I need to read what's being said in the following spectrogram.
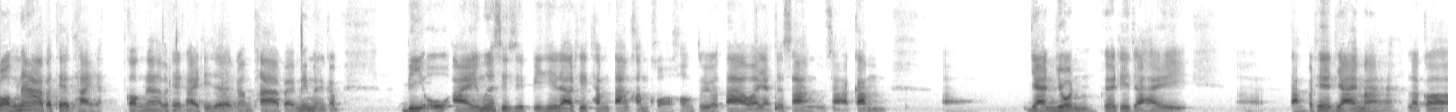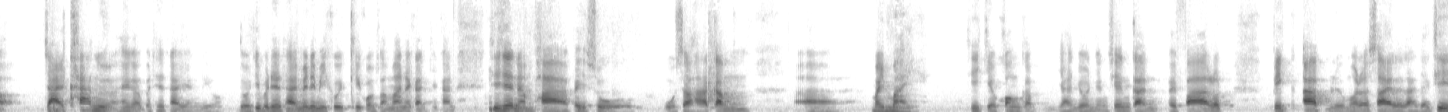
กองหน้าประเทศไทยอะกองหน้าประเทศไทยที่จะนำพาไปไม่เหมือนกับ BOI เมื่อ 40 ปีที่แล้วที่ทำตามคำขอของ t o y ยต้าว่าอยากจะสร้างอุตสาหกรรม ยานยนต์เพื่อที่จะให้ต่างประเทศย้ายมา แล้วก็จ่ายค่าเหงื่อให้กับประเทศไทยอย่างเดียว โดยที่ประเทศไทยไม่ได้มีขีดความสามารถในการแข่งขันที่จะนำพาไปสู่อุตสาหกรรมใหม่ๆ ที่เกี่ยวข้องกับยานยนต์ อย่างเช่น การไฟฟ้ารถปิกอัพหรือมอเตอร์ไซค์อะไรต่างๆที่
